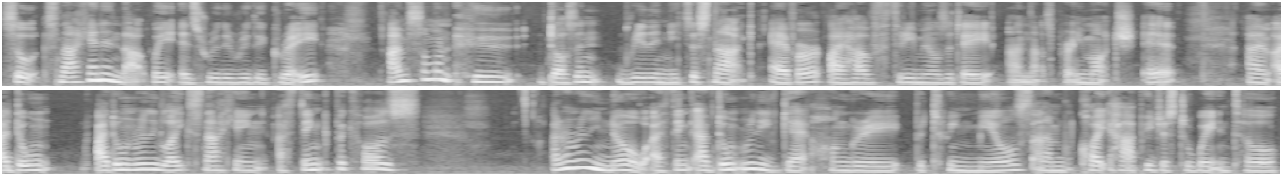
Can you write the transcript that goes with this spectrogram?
So, snacking in that way is really, really great. I'm someone who doesn't really need to snack ever. I have three meals a day, and that's pretty much it. Um, I don't, I don't really like snacking. I think because I don't really know. I think I don't really get hungry between meals, and I'm quite happy just to wait until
